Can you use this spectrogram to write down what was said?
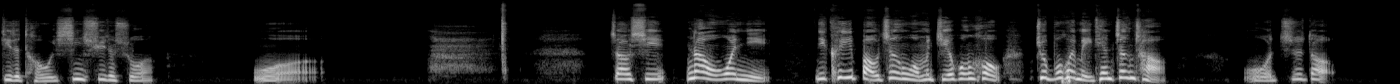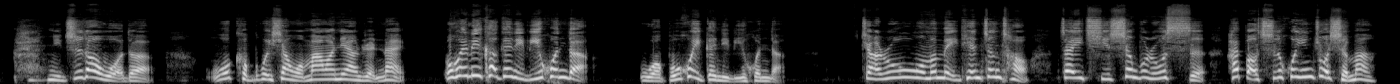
低着头，心虚的说：“我，赵熙，那我问你，你可以保证我们结婚后就不会每天争吵？我知道，你知道我的，我可不会像我妈妈那样忍耐，我会立刻跟你离婚的。我不会跟你离婚的。假如我们每天争吵在一起，生不如死，还保持婚姻做什么？”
